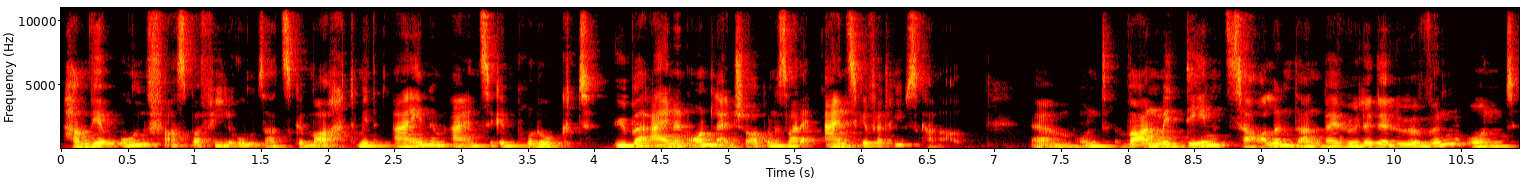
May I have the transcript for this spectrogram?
haben wir unfassbar viel Umsatz gemacht mit einem einzigen Produkt über einen Online-Shop und es war der einzige Vertriebskanal. Ähm, und waren mit den Zahlen dann bei Höhle der Löwen und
